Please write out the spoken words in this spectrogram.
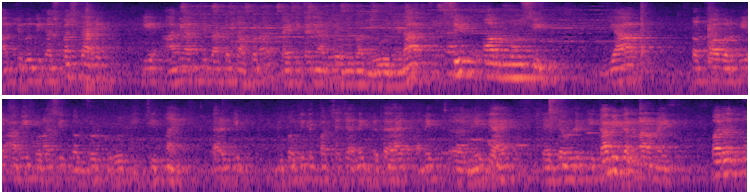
आमची भूमिका स्पष्ट आहे. की आम्ही आमची ताकद दाखवणार. काही ठिकाणी आमचे उमेदवार निवडून येणार. सीट ऑर नो सीट या तत्वावरती आम्ही कोणाशी तडजोड करू इच्छित नाही. कारण की रिपब्लिकन पक्षाचे अनेक नेते आहेत अनेक नेते आहेत. त्यांच्यावरती टीका मी करणार नाही. परंतु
